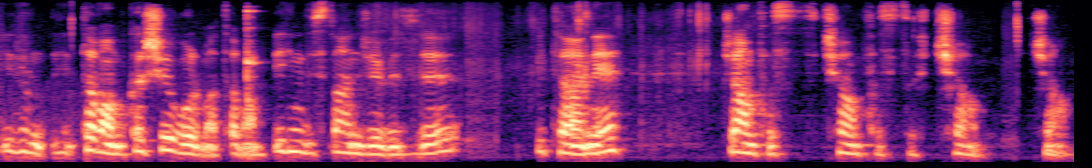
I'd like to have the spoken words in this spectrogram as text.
Bir tamam kaşığı vurma tamam. Bir Hindistan cevizi. Bir tane cam fıstığı. Çam fıstığı. Çam. Çam.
